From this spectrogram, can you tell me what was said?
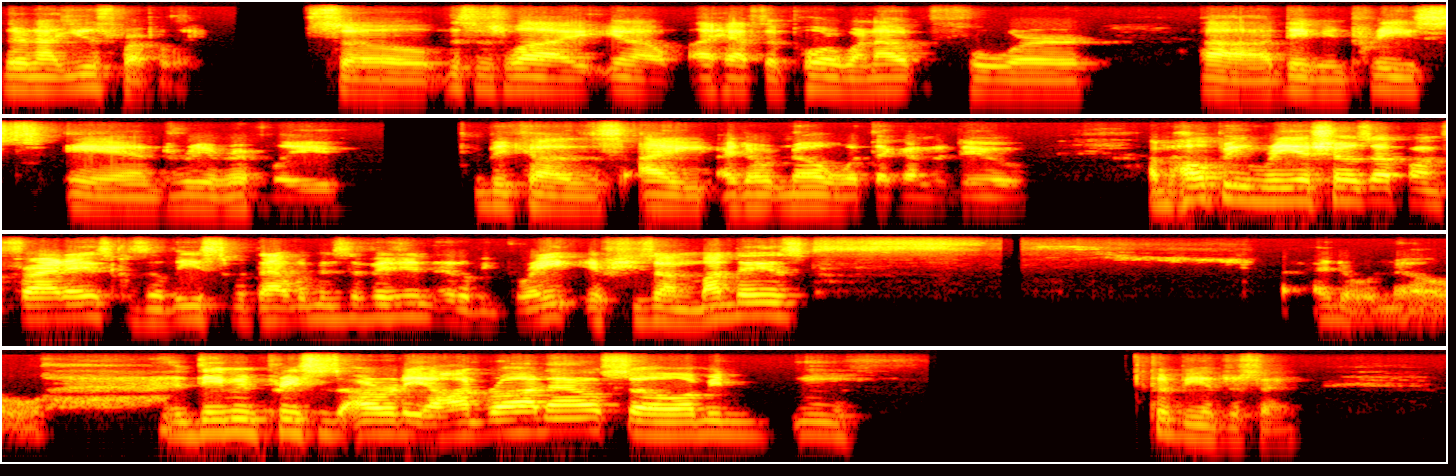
they're not used properly so this is why you know I have to pour one out for uh, Damian Priest and Rhea Ripley because I I don't know what they're gonna do I'm hoping Rhea shows up on Fridays because at least with that women's division, it'll be great. If she's on Mondays, I don't know. And Priest is already on Raw now, so I mean, mm, could be interesting.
